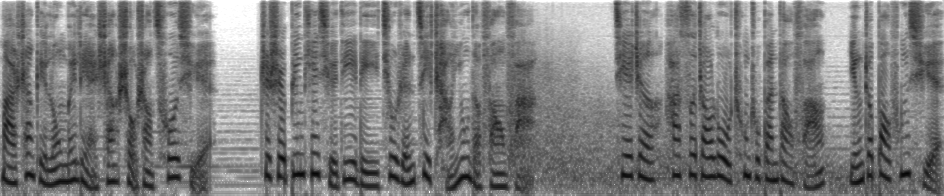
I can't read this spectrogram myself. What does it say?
马上给龙梅脸上、手上搓雪，这是冰天雪地里救人最常用的方法。接着，哈斯朝露冲出搬道房，迎着暴风雪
